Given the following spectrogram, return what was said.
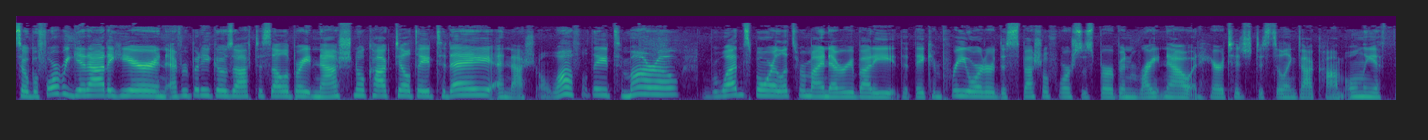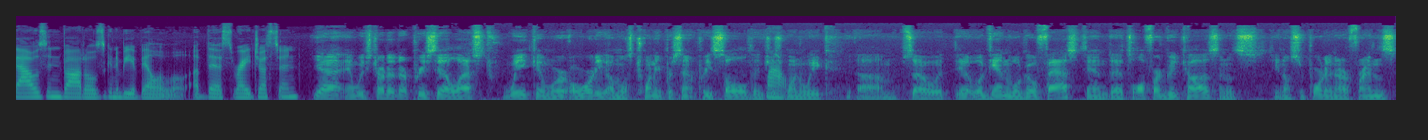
so before we get out of here and everybody goes off to celebrate National Cocktail Day today and National Waffle Day tomorrow, once more, let's remind everybody that they can pre-order the Special Forces bourbon right now at heritagedistilling.com. Only a thousand bottles going to be available of this, right, Justin? Yeah, and we started our pre-sale last week, and we're already almost 20% pre-sold in just wow. one week. Um, so it, it, again, will go fast, and it's all for a good cause, and it's you know supporting our friends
